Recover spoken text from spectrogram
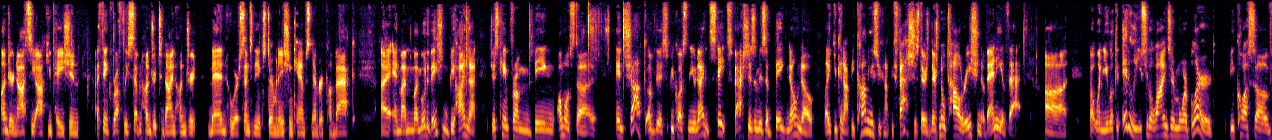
under Nazi occupation. I think roughly 700 to 900 men who are sent to the extermination camps never come back. Uh, and my, my motivation behind that just came from being almost uh, in shock of this because in the United States, fascism is a big no no. Like, you cannot be communist, you cannot be fascist. There's, there's no toleration of any of that. Uh, but when you look at Italy, you see the lines are more blurred because of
